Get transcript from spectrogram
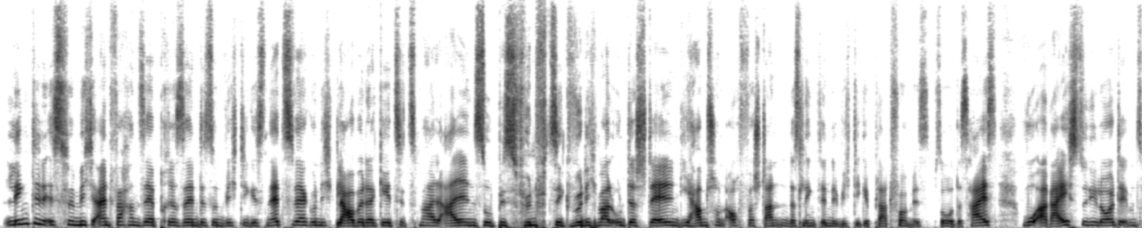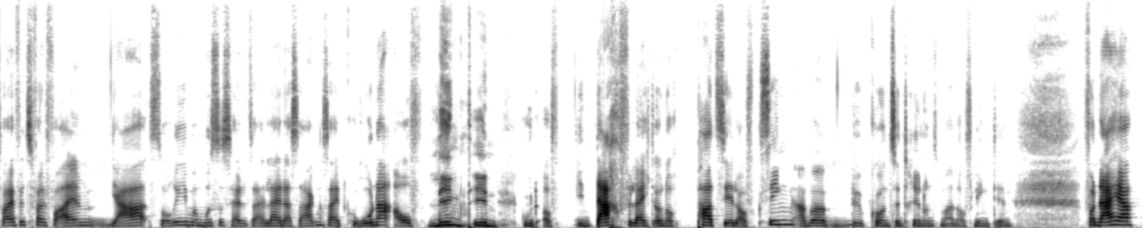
LinkedIn ist für mich einfach ein sehr präsentes und wichtiges Netzwerk und ich glaube, da geht es jetzt mal allen so bis 50, würde ich mal unterstellen, die haben schon auch verstanden, dass LinkedIn eine wichtige Plattform ist. So, das heißt, wo erreichst du die Leute im Zweifelsfall vor allem, ja, sorry, man muss es halt leider sagen, seit Corona auf LinkedIn. Gut, auf in Dach vielleicht auch noch partiell auf Xing, aber wir konzentrieren uns mal auf LinkedIn. Von daher,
